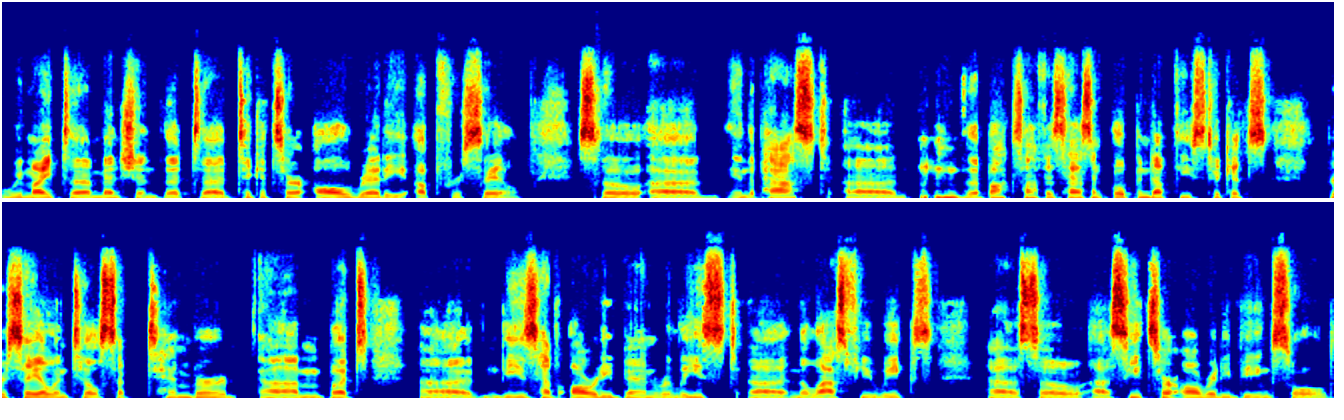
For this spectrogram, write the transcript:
we might uh, mention that uh, tickets are already up for sale. So uh, in the past, uh, the box office hasn't opened up these tickets for sale until September, um, but uh, these have already been released uh, in the last few weeks. Uh, so uh, seats are already being sold.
